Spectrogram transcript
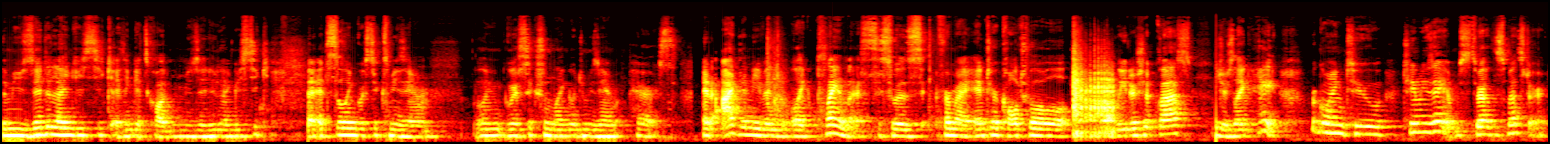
the Musée de Linguistique. I think it's called Musée de Linguistique. Uh, it's the Linguistics Museum, Linguistics and Language Museum of Paris. And I didn't even like plan this. This was for my intercultural leadership class. Teacher's like, hey, we're going to two museums throughout the semester.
